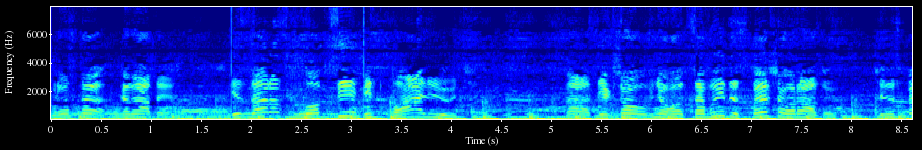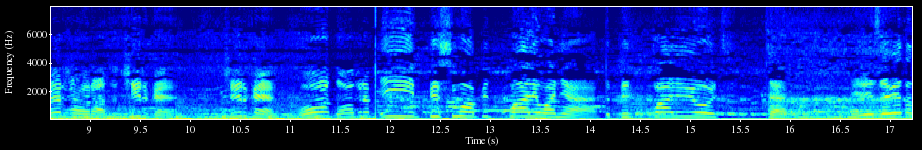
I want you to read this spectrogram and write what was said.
просто канати. І зараз хлопці підпалюють. Зараз, якщо в нього це вийде з першого разу, чи не з першого разу, чиркає. Чиркає. О, добре. І пішло підпалювання. Підпалюють. Єлизавета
